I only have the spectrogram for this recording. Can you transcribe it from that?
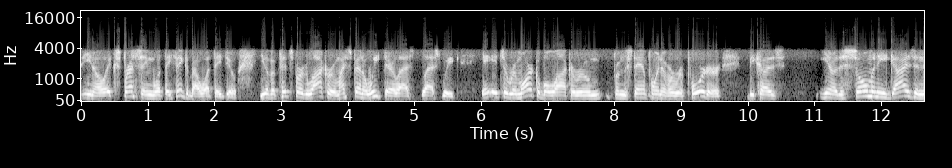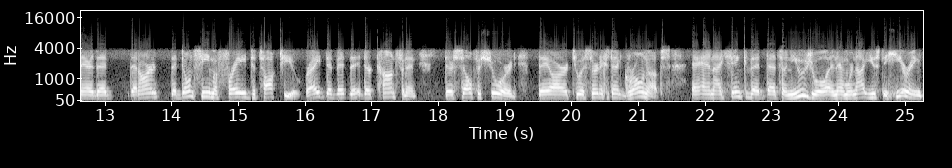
you know expressing what they think about what they do. You have a Pittsburgh locker room. I spent a week there last last week. It's a remarkable locker room from the standpoint of a reporter because you know, there's so many guys in there that that aren't that don't seem afraid to talk to you, right? That, that, they're confident, they're self-assured, they are to a certain extent grown-ups, and I think that that's unusual, and then we're not used to hearing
